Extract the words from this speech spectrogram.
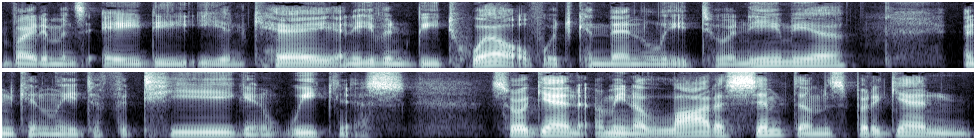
vitamins A, D, E, and K, and even B12, which can then lead to anemia and can lead to fatigue and weakness. So, again, I mean, a lot of symptoms, but again,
